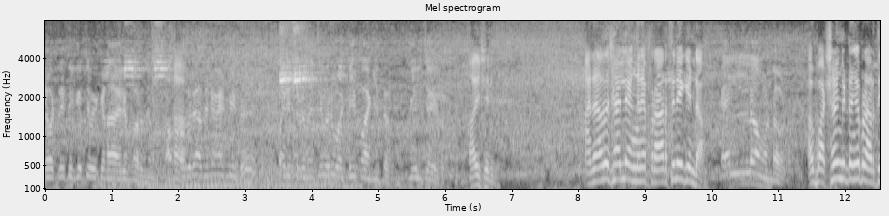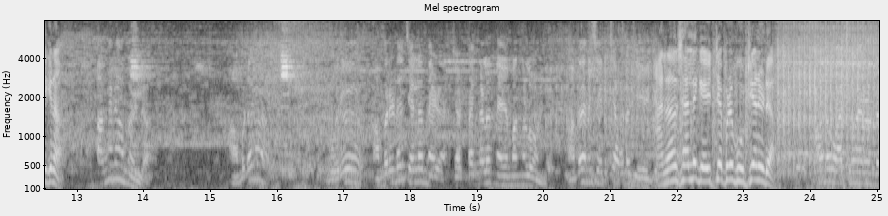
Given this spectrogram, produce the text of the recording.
ലോട്ടറി ടിക്കറ്റ് വെക്കണ ആരും പറഞ്ഞു. അപ്പോൾ. അവർ അതിനു വേണ്ടിയിട്ട് പരിശ്രമിച്ച് ഒരു വണ്ടിയും വാങ്ങി തന്നു വീൽ ചെയർ. അത് ശരി. അനാഥശാല എങ്ങനെ? പ്രാർത്ഥനയൊക്കെ ഉണ്ടോ? എല്ലാം ഉണ്ടാവും അത് ഭക്ഷണം കിട്ടുമെങ്കിൽ പ്രാർത്ഥിക്കണം? അങ്ങനെ ഒന്നുമില്ല അവിടെ ഒരു അവരുടെ ചില ചട്ടങ്ങളും നിയമങ്ങളും ഉണ്ട്. അതനുസരിച്ച് അവിടെ ജീവിക്കും. അനാഥശാലയുടെ ഗേറ്റ് എപ്പോഴും പൂട്ടിയാണ് ഇടുക. അവിടെ വാച്ച്മാനുണ്ട്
